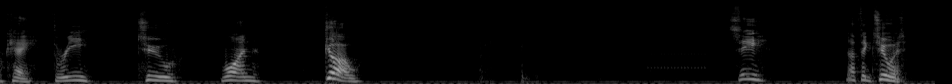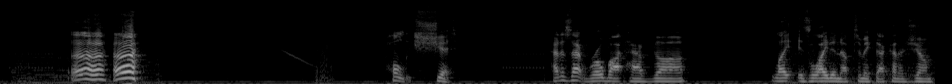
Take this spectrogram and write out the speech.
Okay, three, two, one, go! See? Nothing to it. Uh, uh! Holy shit. How does that robot have, uh, light, is light enough to make that kind of jump?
